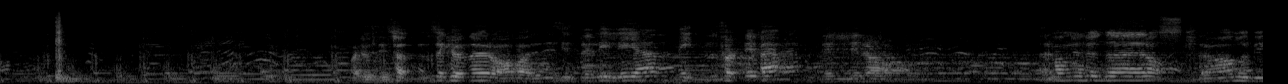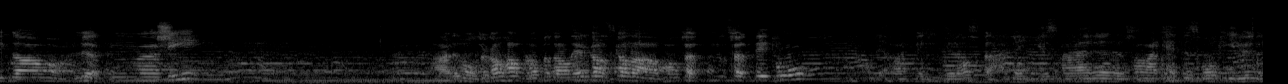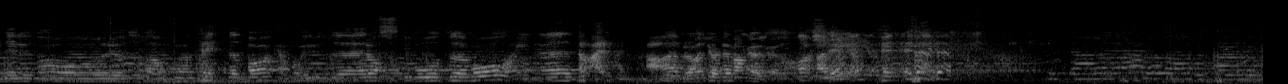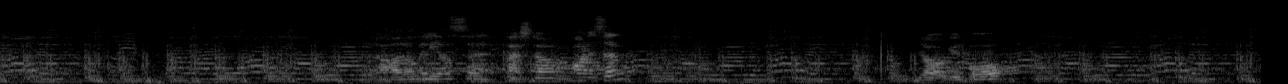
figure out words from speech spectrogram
Vært ute i 17 sekunder og har bare de siste lille igjen. 19.45. Veldig bra. Magnus Lunde Rask fra Nordbygda og Løten ski. Er det noen som kan hable opp med Daniel Gaska da, på 17.72? Ja, Det har vært veldig raskt. Det er begge som er den som har vært tettest på 400 deler Eh, Arnesen. Jager på.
